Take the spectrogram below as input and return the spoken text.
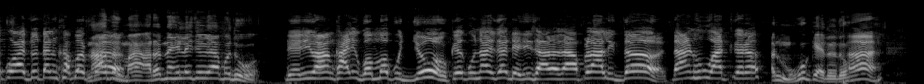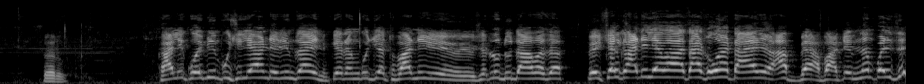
એક વાર તો તને ખબર ના ભાઈ મારે નહીં લઈ જવું આ બધું. ડેરી વાળા ખાલી ગમો પૂછજો કે કુના લીધા ડેરી સારા હતા આપણા લીધા. તાણ હું વાત કરે? અને હું કહેતો હતો? હા. ખાલી કોઈ બી પૂછી લે ડેરીમાં જઈને કે રંગુજી અથવાની કેટલું દૂધ આવે છે. સ્પેશિયલ ગાડી લેવા હતા જોવા ટાયર આ ભા- ભાટે એમને પડી છે?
